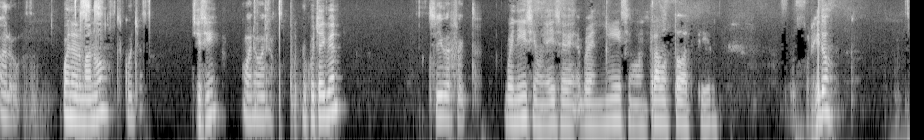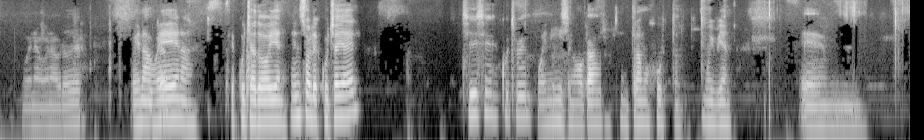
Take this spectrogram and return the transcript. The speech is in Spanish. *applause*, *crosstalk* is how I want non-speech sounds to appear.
Aló. Bueno, hermano. ¿Se escucha? Sí, sí. Bueno, bueno. ¿Me escucháis bien? Sí, perfecto. Buenísimo, y ahí se ve. Buenísimo. Entramos todos al tiro. Jorgito. Buena, buena, brother. Buena, buena. Se escucha todo bien. Enzo, ¿le escucháis a él? Sí, sí, escucho bien. Buenísimo, cabrón. Entramos justo. Muy bien. Eh,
